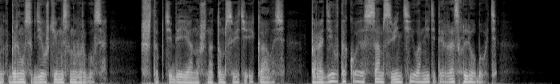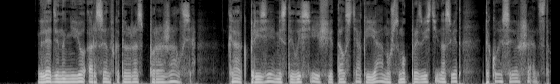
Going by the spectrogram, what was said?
Он обернулся к девушке и мысленно выругался. «Чтоб тебе, Януш, на том свете икалось. Породил такое, сам свинтил, а мне теперь расхлебывать». Глядя на нее, Арсен в который раз поражался, как приземистый, лысеющий толстяк Януш смог произвести на свет такое совершенство.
